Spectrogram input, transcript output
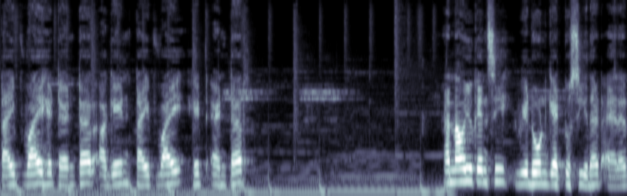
type Y, hit enter, again type Y, hit enter. And now you can see we don't get to see that error.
